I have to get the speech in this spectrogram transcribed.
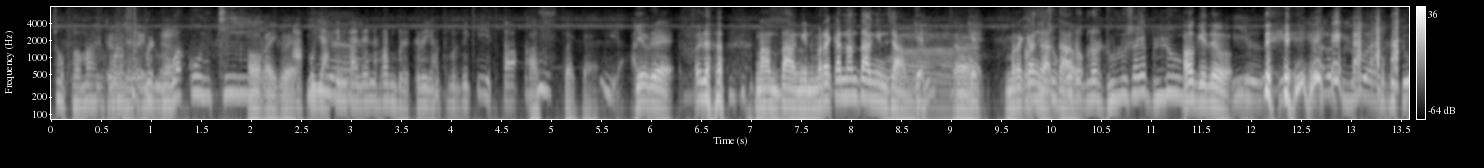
Coba mas masuk berdua kunci. Oh kayak gue. aku yakin Iya. kalian akan berkeringat seperti kita Astaga. iya Ki bre. Udah nantangin, mereka nantangin Sam. Oke, Eh, oke. mereka nggak tahu. udah keluar dulu saya belum. Oh gitu. Iya. Keluar duluan. begitu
